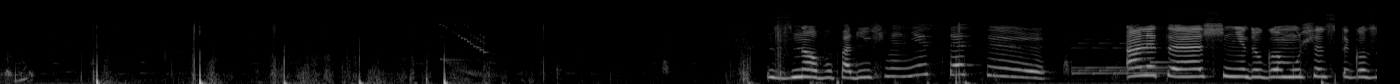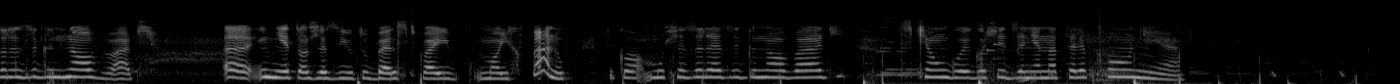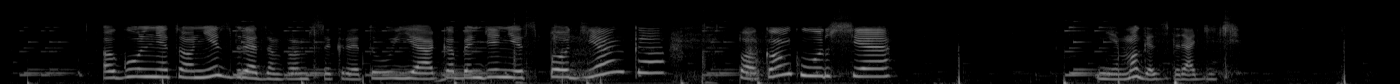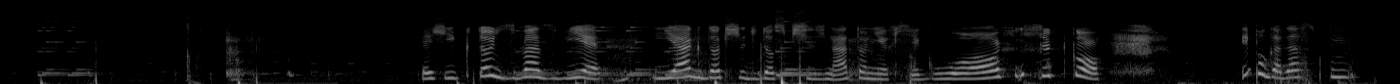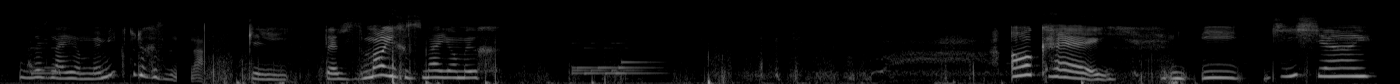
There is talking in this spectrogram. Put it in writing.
Znowu padliśmy, niestety. Też niedługo muszę z tego zrezygnować. E, nie to, że z youtuberstwa i moich fanów, tylko muszę zrezygnować z ciągłego siedzenia na telefonie. Ogólnie to nie zdradzam wam sekretu, jaka będzie niespodzianka po konkursie. Nie mogę zdradzić. Jeśli ktoś z Was wie, jak dotrzeć do Sprzyżna, to niech się głosi szybko i pogada z tym ze znajomymi, których zna, czyli też z moich znajomych. Okej. I dzisiaj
